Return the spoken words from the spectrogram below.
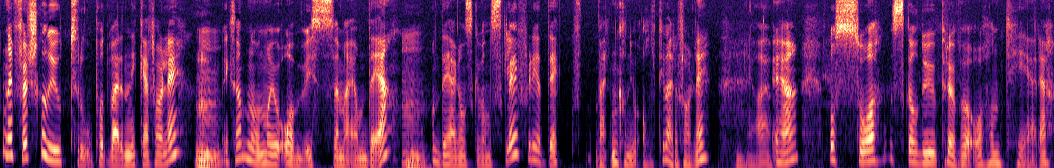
Nei, først skal du jo tro på at verden ikke er farlig. Mm. Ikke sant? Noen må jo overbevise meg om det. Mm. Og det er ganske vanskelig, fordi det, verden kan jo alltid være farlig. Ja, ja. Ja. Og så skal du prøve å håndtere eh,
